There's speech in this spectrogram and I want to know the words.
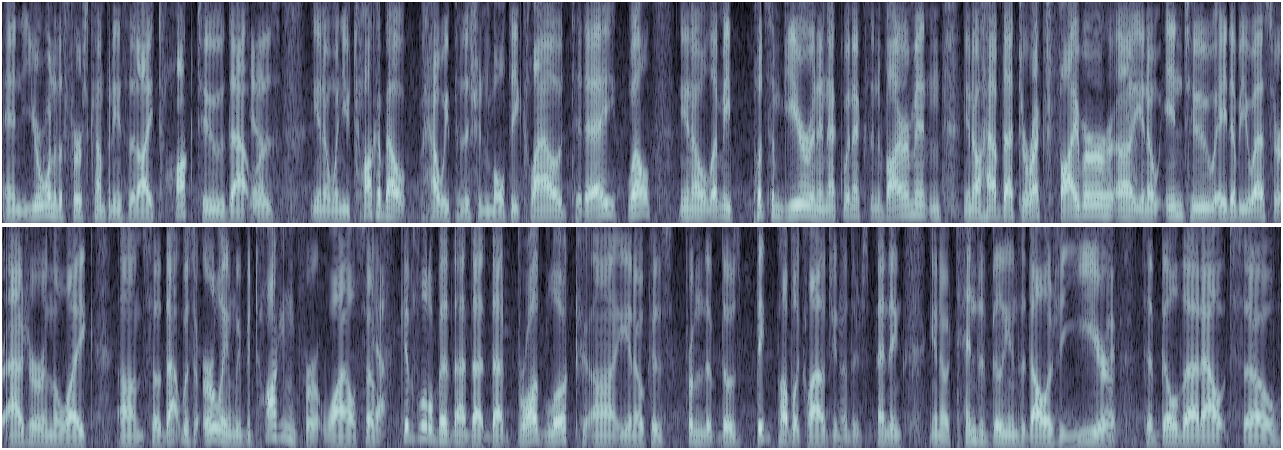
and you're one of the first companies that I talked to that yeah. was, you know, when you talk about how we position multi-cloud today, well, you know, let me put some gear in an Equinix environment and, you know, have that direct fiber, uh, you know, into AWS or Azure and the like. Um, so that was early and we've been talking for a while, so yeah. give us a little bit of that that, that broad look, uh, you know, because from the, those big public clouds, you know, they're spending, you know, tens of billions of dollars a year right. to build that out. So,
